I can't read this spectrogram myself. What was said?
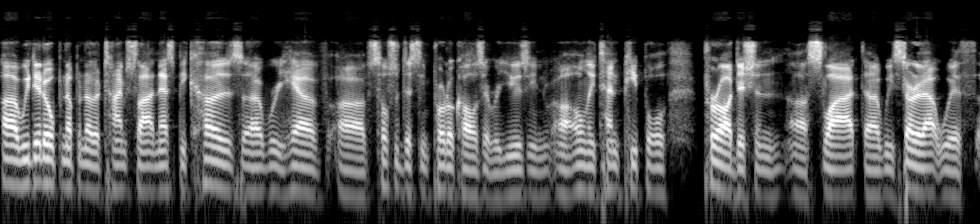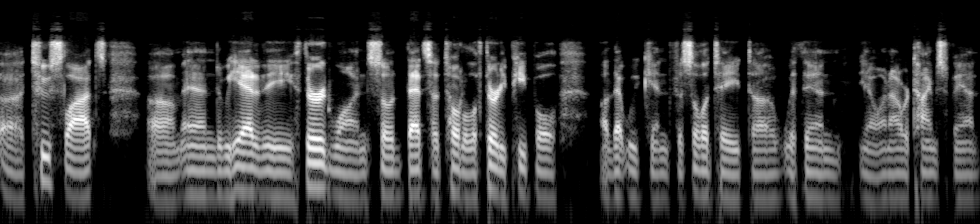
uh, we did open up another time slot, and that's because uh, we have uh, social distancing protocols that we're using. Uh, only 10 people per audition uh, slot. Uh, we started out with two slots, um, and we added a third one, so that's a total of 30 people uh, that we can facilitate uh, within you know an hour time span.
